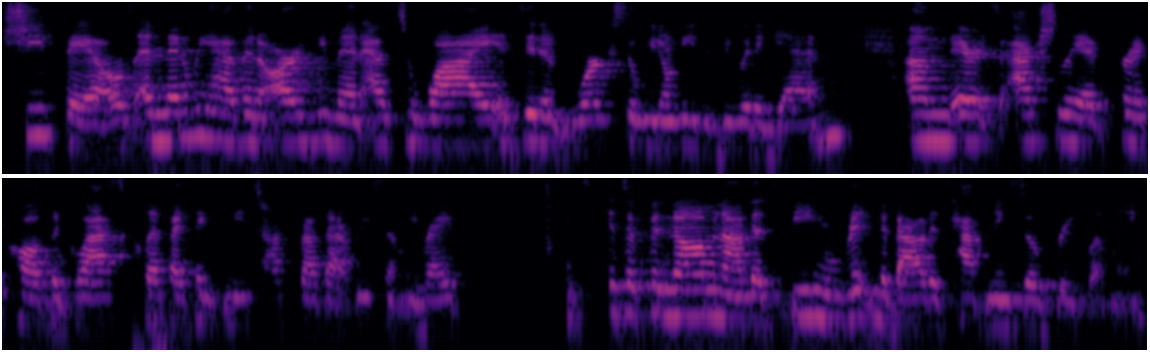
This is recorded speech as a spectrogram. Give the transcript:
she fails. And then we have an argument as to why it didn't work, so we don't need to do it again. Um, there's actually, I've heard it called the glass cliff. I think we talked about that recently, right? It's, it's a phenomenon that's being written about. It's happening so frequently.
